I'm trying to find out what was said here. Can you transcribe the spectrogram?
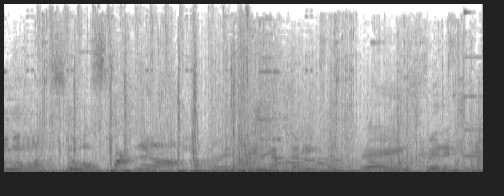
Hey, finished.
